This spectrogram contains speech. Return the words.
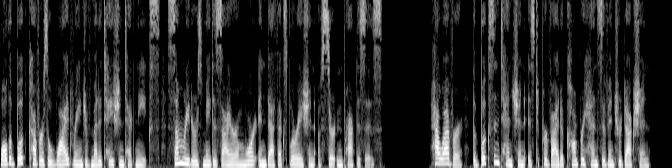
While the book covers a wide range of meditation techniques, some readers may desire a more in-depth exploration of certain practices. However, the book's intention is to provide a comprehensive introduction,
